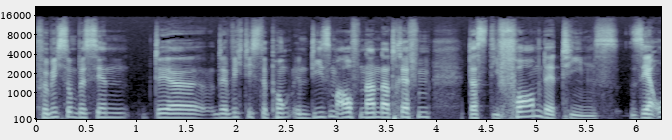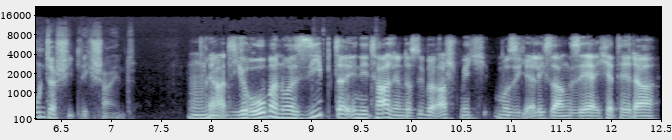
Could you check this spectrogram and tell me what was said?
für mich so ein bisschen der, der wichtigste Punkt in diesem Aufeinandertreffen, dass die Form der Teams sehr unterschiedlich scheint. Mhm. Ja, die Roma nur siebter in Italien, das überrascht mich, muss ich ehrlich sagen, sehr. Ich hätte da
